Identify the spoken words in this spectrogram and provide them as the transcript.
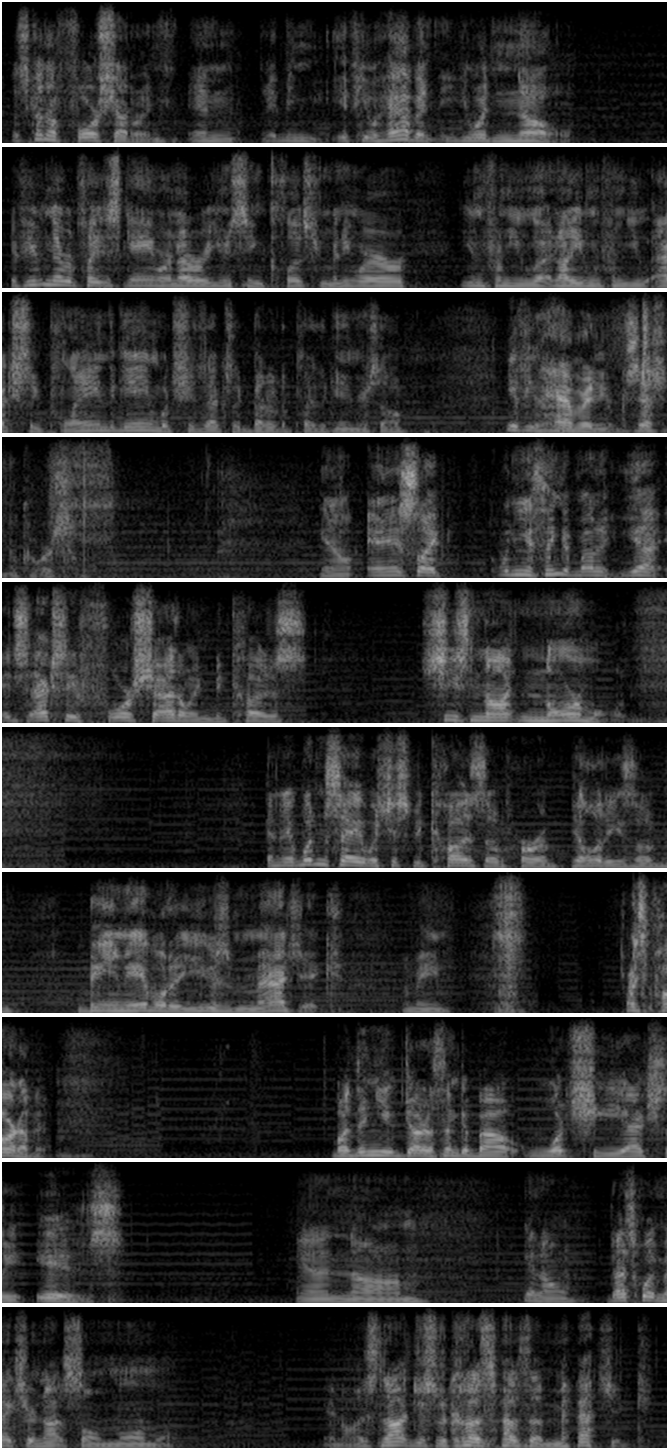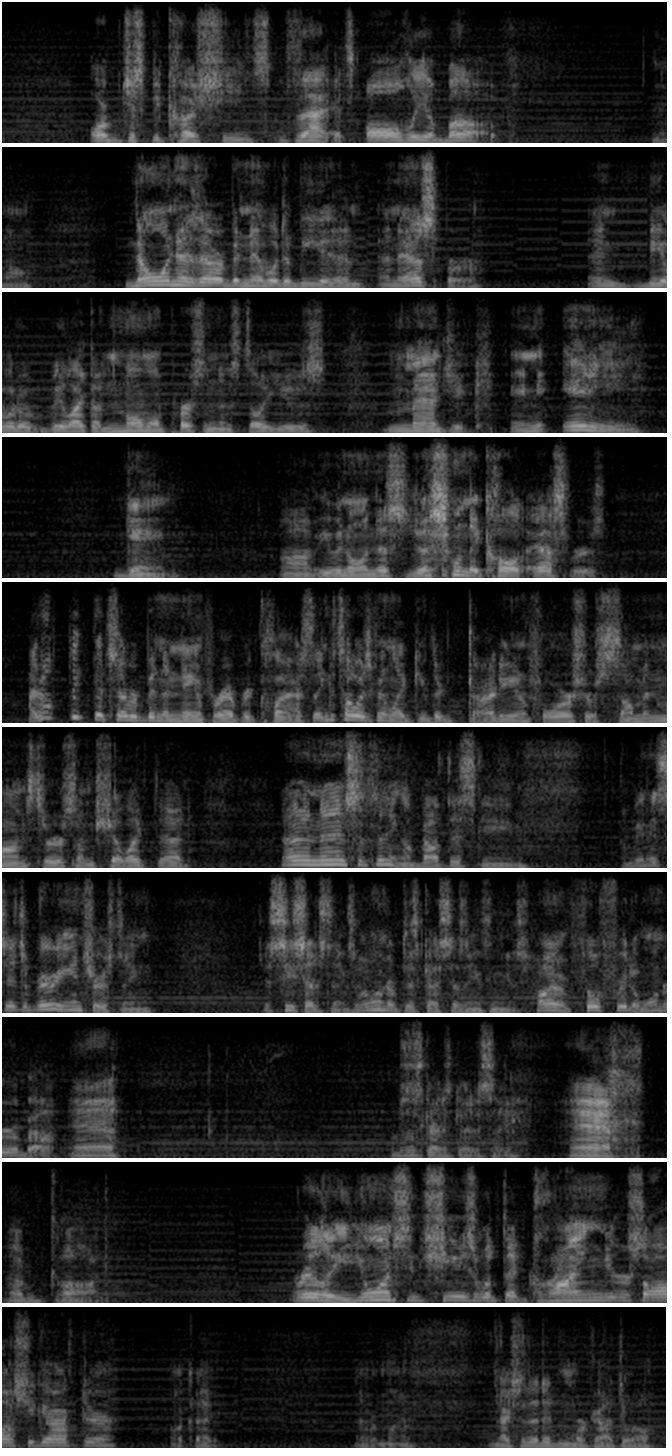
it's kind of foreshadowing. And I mean, if you haven't, you wouldn't know. If you've never played this game or never even seen clips from anywhere, even from you, not even from you actually playing the game, which is actually better to play the game yourself, if you have it in your possession, of course. You know, and it's like when you think about it, yeah, it's actually foreshadowing because she's not normal. And I wouldn't say it was just because of her abilities of being able to use magic. I mean, it's part of it. but then you've got to think about what she actually is, and um, you know that's what makes her not so normal. You know, it's not just because of the magic, or just because she's that. It's all the above. You know, no one has ever been able to be an, an Esper and be able to be like a normal person and still use magic in any game. Um, even though in this this one they call it Espers. I don't think that's ever been the name for every class. I think it's always been like either Guardian Force or Summon Monster or some shit like that. And that's the thing about this game. I mean, it's it's very interesting to see such things. I wonder if this guy says anything. Feel free to wonder about. Eh. What does this guy's got to say? Eh. Oh, God. Really? You want some cheese with that grinder sauce you got there? Okay. Never mind. Actually, that didn't work out too well.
